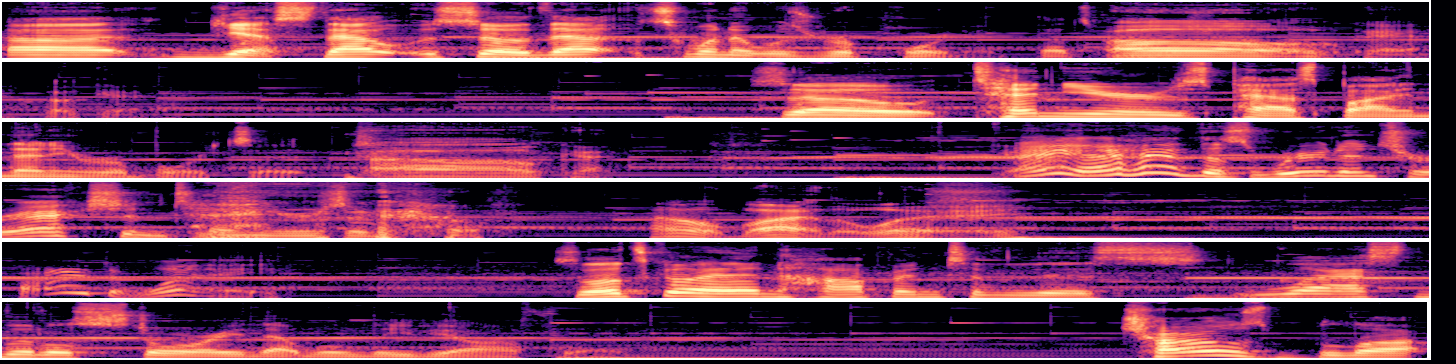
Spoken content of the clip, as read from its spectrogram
Uh yes, that so that's when it was reported. That's when Oh, okay. Okay. So 10 years pass by and then he reports it. Oh, okay. Hey, I had this weird interaction 10 years ago. Oh, by the way. By the way. So let's go ahead and hop into this last little story that we'll leave you off with. Charles Blo-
